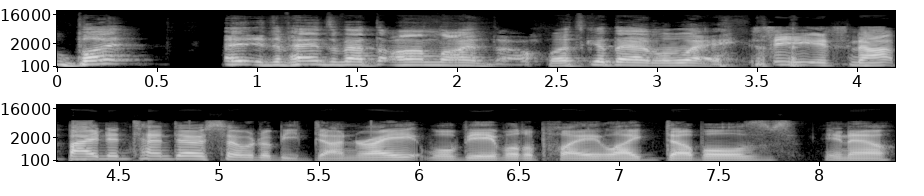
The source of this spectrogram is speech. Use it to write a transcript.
but it depends about the online though. Let's get that out of the way. see, it's not by Nintendo, so it'll be done right. We'll be able to play like doubles, you know,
